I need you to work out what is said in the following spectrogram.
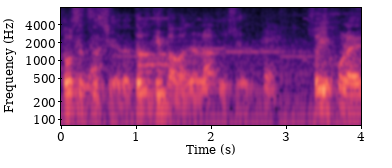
都是自学的，都是听爸爸这样拉自学的，对，所以后来。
